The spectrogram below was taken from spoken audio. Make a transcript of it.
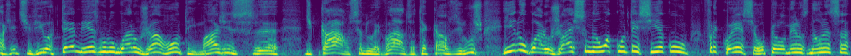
a gente viu até mesmo no Guarujá ontem imagens é, de carros sendo levados, até carros de luxo. E no Guarujá isso não acontecia com frequência, ou pelo menos não nessa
